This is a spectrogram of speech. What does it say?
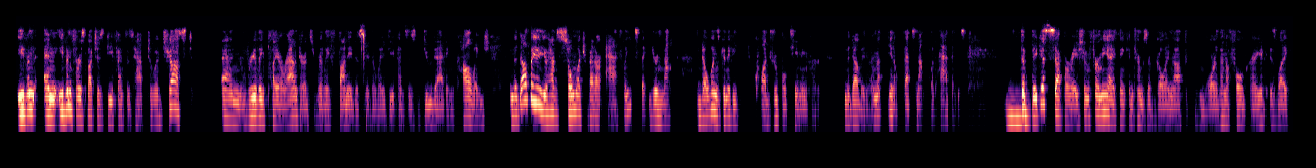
even and even for as much as defenses have to adjust and really play around her, it's really funny to see the way defenses do that in college. In the W, you have so much better athletes that you're not. No one's going to be quadruple teaming her in the W, and you know that's not what happens the biggest separation for me, I think, in terms of going up more than a full grade is like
